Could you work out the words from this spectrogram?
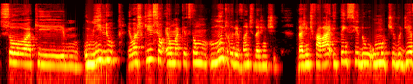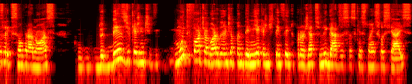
sou a que hum, humilho. Eu acho que isso é uma questão muito relevante da gente, da gente falar e tem sido um motivo de reflexão para nós, desde que a gente. Muito forte agora durante a pandemia, que a gente tem feito projetos ligados a essas questões sociais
